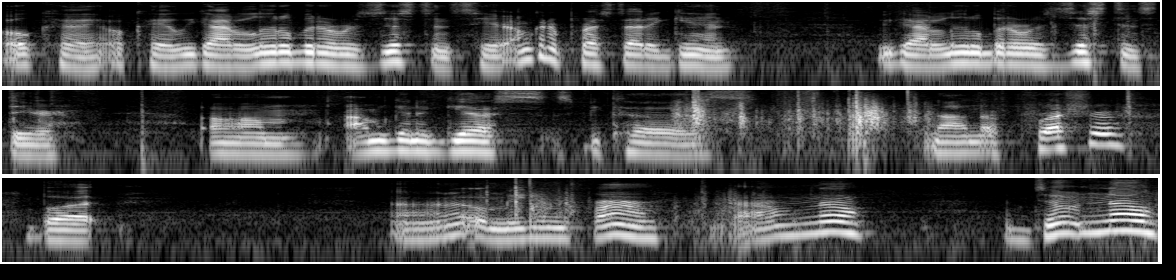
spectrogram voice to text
Okay, okay, we got a little bit of resistance here. I'm going to press that again. We got a little bit of resistance there. Um, I'm going to guess it's because not enough pressure, but I don't know, medium firm. I don't know. I don't know.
